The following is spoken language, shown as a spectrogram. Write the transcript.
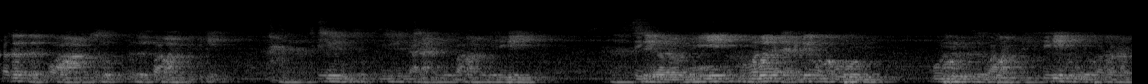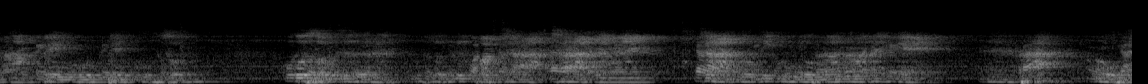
ก็เกิดความสุขเกิดความปิติชื่นสุขชื่นใจมีความยินดีสิ่งเหล่านี้ล้วนแต่เรียกว่าบุญบุญคือความดีที่มีอยู่กำลังทำเป็นบุญเป็นกุศลกุศลคืออะไรกุศลคือความฉลาดฉลาดยังไงฉลาดตรงที่คุณโยมนั้นมาให้แก่พระหมู่ใหญ่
